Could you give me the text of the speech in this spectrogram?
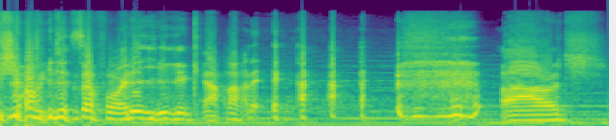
you shall be disappointed. You can count on it. Ouch.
